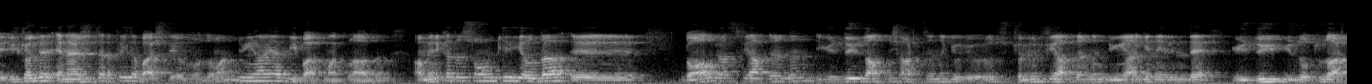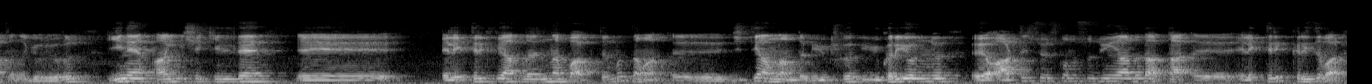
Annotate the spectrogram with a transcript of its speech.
ilk önce enerji tarafıyla başlayalım o zaman. Dünyaya bir bakmak lazım. Amerika'da son bir yılda e, Doğalgaz fiyatlarının %160 arttığını görüyoruz. Kömür fiyatlarının dünya genelinde %130 arttığını görüyoruz. Yine aynı şekilde e, elektrik fiyatlarına baktığımız zaman e, ciddi anlamda bir yuk- yukarı yönlü e, artış söz konusu dünyada da hatta e, elektrik krizi var.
